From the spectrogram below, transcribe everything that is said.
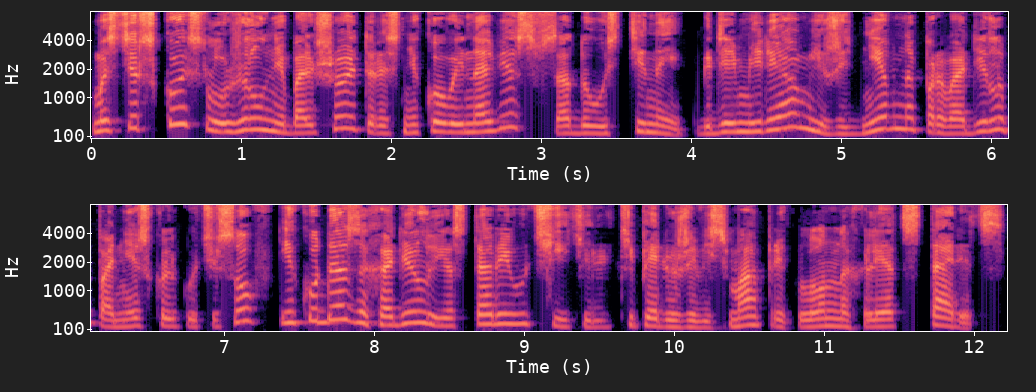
Мастерской служил небольшой тростниковый навес в саду у стены, где Мириам ежедневно проводила по несколько часов и куда заходил ее старый учитель, теперь уже весьма преклонных лет старец.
